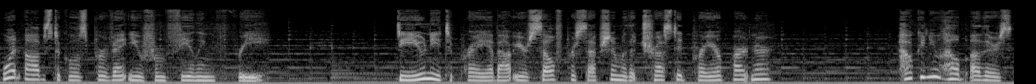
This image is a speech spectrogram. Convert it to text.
What obstacles prevent you from feeling free? Do you need to pray about your self perception with a trusted prayer partner? How can you help others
